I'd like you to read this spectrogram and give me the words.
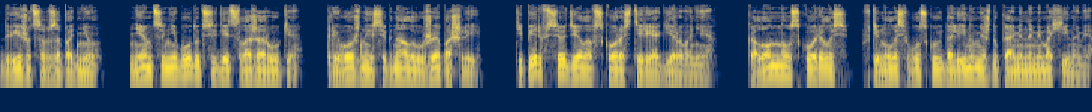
движутся в западню. Немцы не будут сидеть сложа руки. Тревожные сигналы уже пошли. Теперь все дело в скорости реагирования. Колонна ускорилась, втянулась в узкую долину между каменными махинами.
